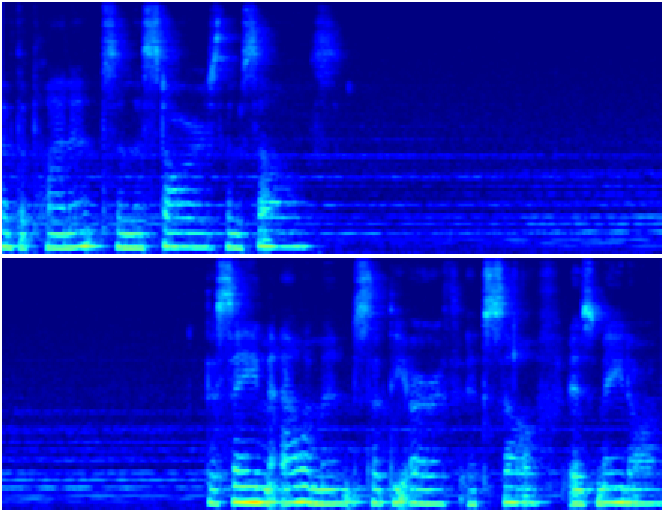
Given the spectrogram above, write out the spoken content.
of the planets and the stars themselves. The same elements that the earth itself is made of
